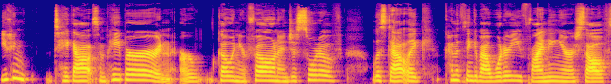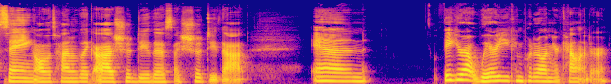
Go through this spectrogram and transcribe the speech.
you can take out some paper and or go in your phone and just sort of list out like kind of think about what are you finding yourself saying all the time of like ah, I should do this, I should do that. And figure out where you can put it on your calendar.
